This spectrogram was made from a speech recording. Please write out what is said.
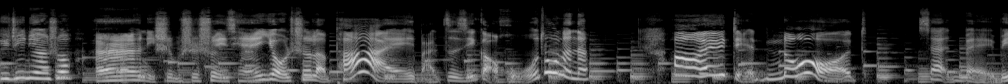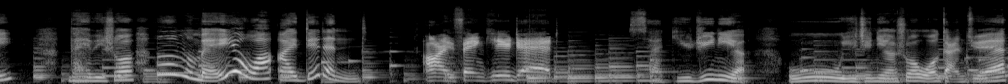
Eugenia 说：“嗯，你是不是睡前又吃了派，把自己搞糊涂了呢？”I did not," said Baby. Baby 说：“嗯，没有啊，I didn't." "I think you did," said Eugenia. 哦，Eugenia 说：“我感觉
